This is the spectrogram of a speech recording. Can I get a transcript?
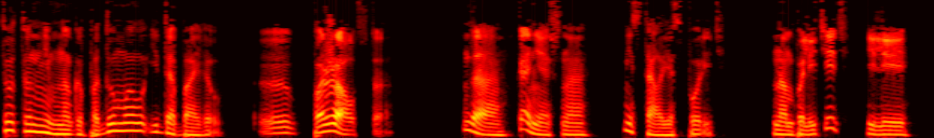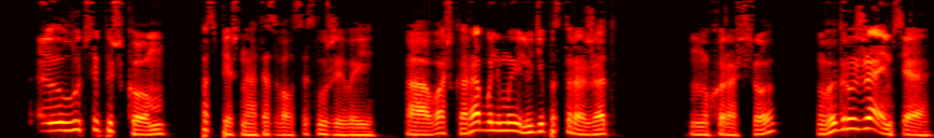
Тут он немного подумал и добавил. «Э, «Пожалуйста». «Да, конечно». Не стал я спорить. «Нам полететь или...» «Э, «Лучше пешком», — поспешно отозвался служивый. «А ваш корабль мои люди посторожат». «Ну хорошо. Выгружаемся!»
